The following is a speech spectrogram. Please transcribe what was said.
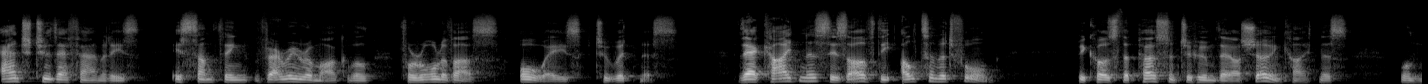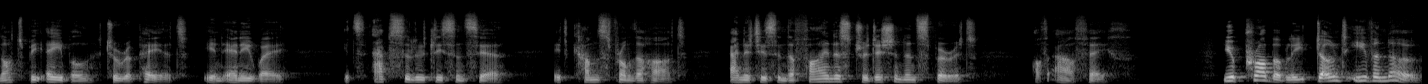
and to their families, is something very remarkable for all of us always to witness. Their kindness is of the ultimate form, because the person to whom they are showing kindness will not be able to repay it in any way. It's absolutely sincere, it comes from the heart, and it is in the finest tradition and spirit of our faith. You probably don't even know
